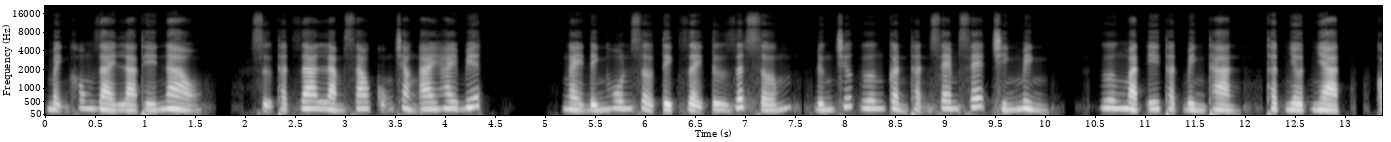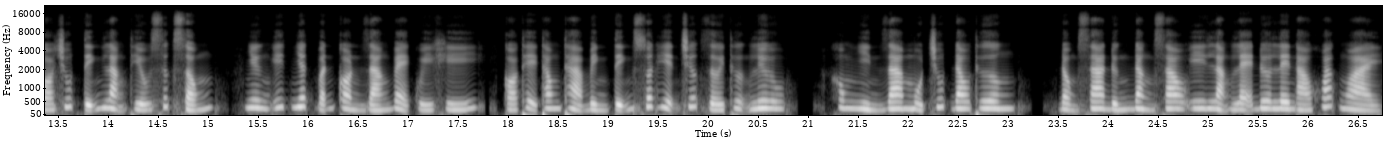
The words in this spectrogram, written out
mệnh không dài là thế nào. Sự thật ra làm sao cũng chẳng ai hay biết. Ngày đính hôn sở tịch dậy từ rất sớm, đứng trước gương cẩn thận xem xét chính mình. Gương mặt y thật bình thản, thật nhợt nhạt, có chút tĩnh lặng thiếu sức sống, nhưng ít nhất vẫn còn dáng vẻ quý khí, có thể thong thả bình tĩnh xuất hiện trước giới thượng lưu, không nhìn ra một chút đau thương. Đồng Sa đứng đằng sau y lặng lẽ đưa lên áo khoác ngoài,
